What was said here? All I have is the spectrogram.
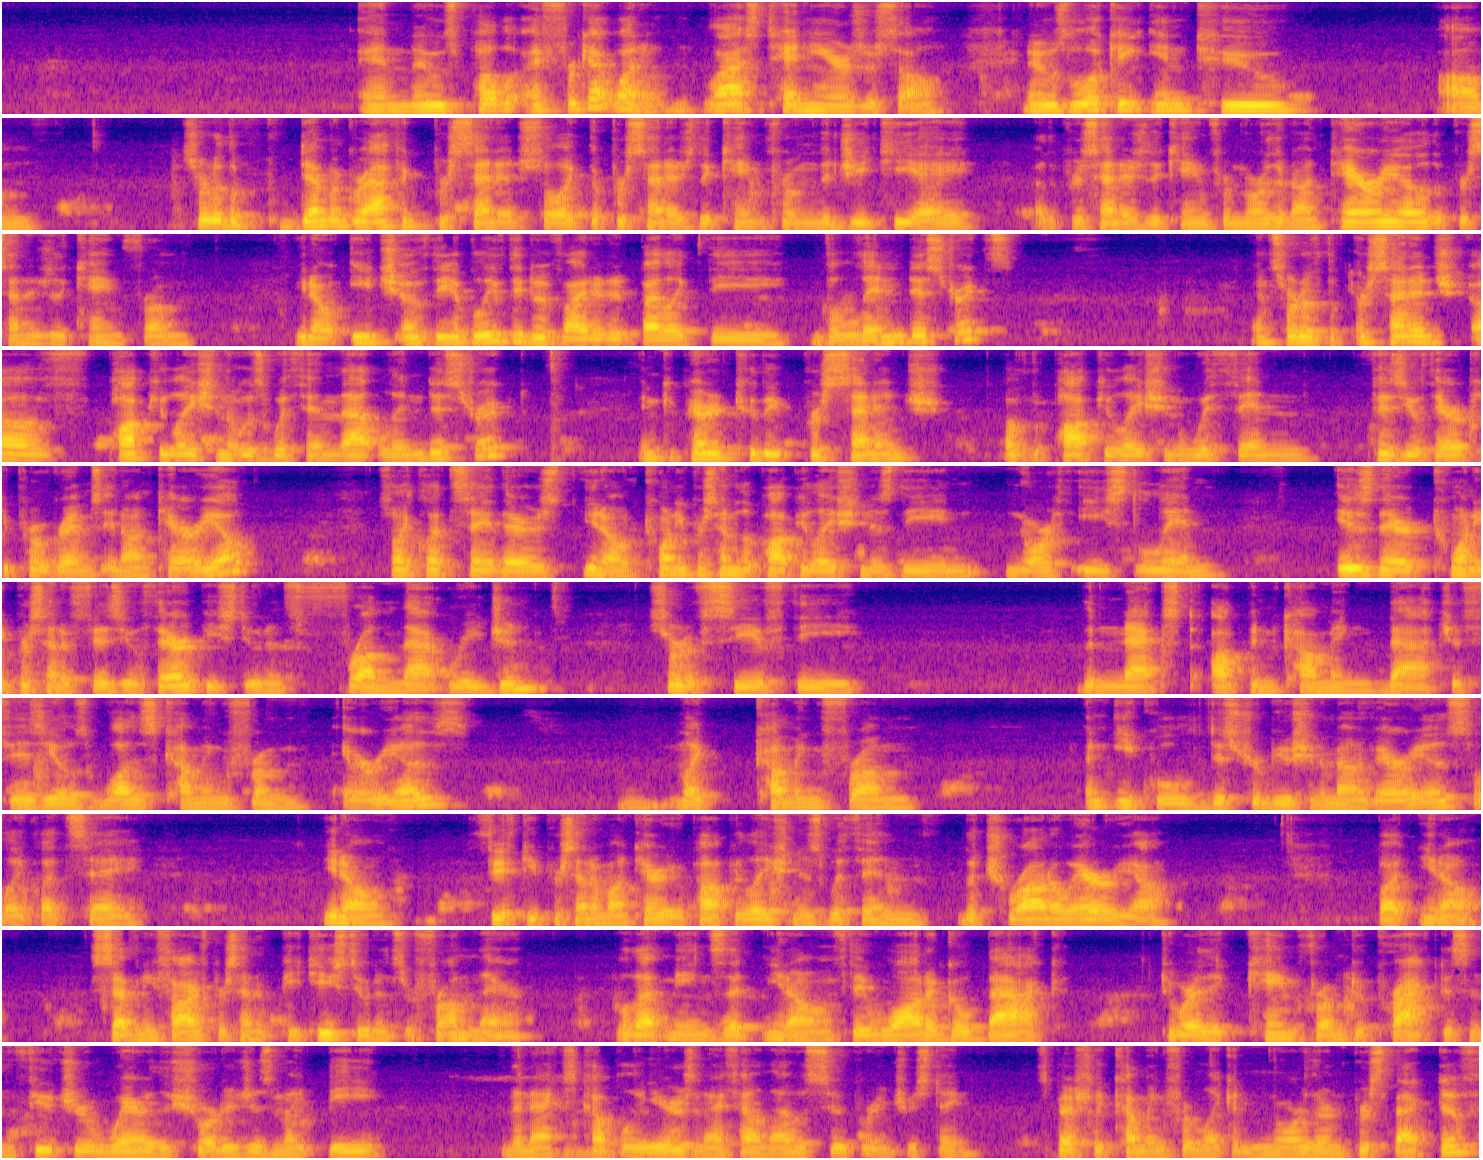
and it was public. I forget what last ten years or so. And it was looking into um, sort of the demographic percentage. So like the percentage that came from the GTA uh, the percentage that came from Northern Ontario, the percentage that came from, you know, each of the. I believe they divided it by like the the LHIN districts, and sort of the percentage of population that was within that LHIN district, and compared it to the percentage of the population within physiotherapy programs in Ontario. So, like, let's say there's, you know, 20% of the population is the Northeast LHIN. Is there 20% of physiotherapy students from that region? Sort of see if the the next up and coming batch of physios was coming from areas like coming from an equal distribution amount of areas. So like let's say you know 50% of ontario population is within the toronto area but you know 75% of pt students are from there. Well that means that you know if they want to go back to where they came from to practice in the future where the shortages might be in the next couple of years and i found that was super interesting especially coming from like a northern perspective,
